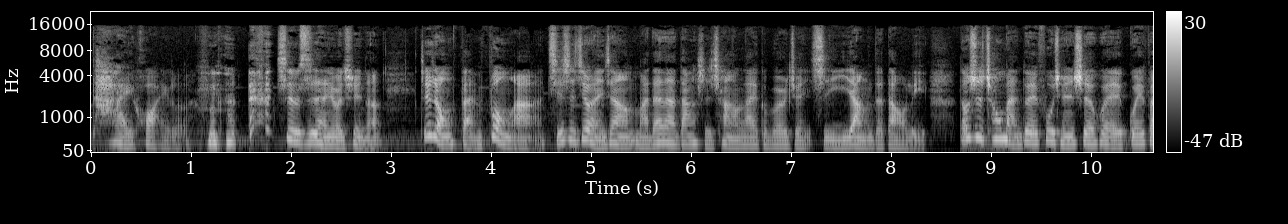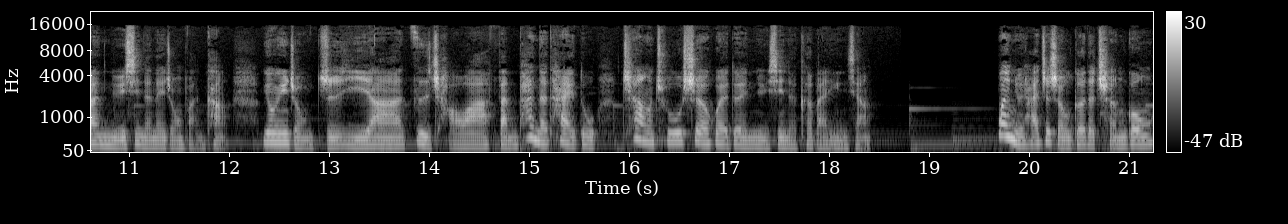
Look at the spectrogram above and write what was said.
太坏了，是不是很有趣呢？这种反讽啊，其实就很像马丹娜当时唱《Like a Virgin》是一样的道理，都是充满对父权社会规范女性的那种反抗，用一种质疑啊、自嘲啊、反叛的态度，唱出社会对女性的刻板印象。《坏女孩》这首歌的成功，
